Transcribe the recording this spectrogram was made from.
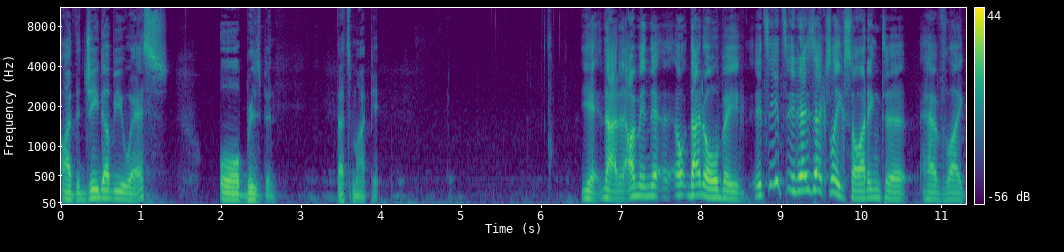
either GWS or Brisbane. That's my pick. Yeah, no, I mean that- oh, that'd all be. It's it's it is actually exciting to have like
